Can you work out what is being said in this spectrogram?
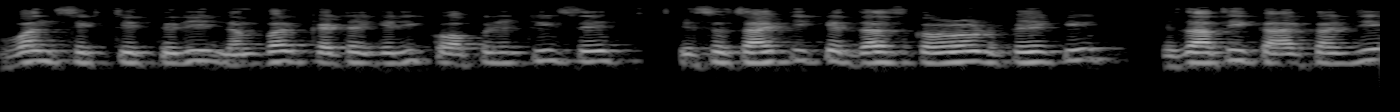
one sixty three number category cooperative سے اس سوسائٹی کے دس کروڑ روپے کی اضافی کارکردگی،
